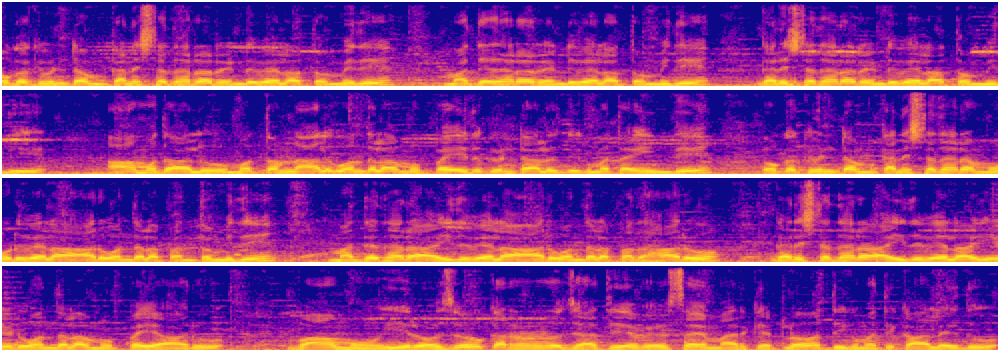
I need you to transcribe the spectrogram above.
ఒక క్వింటం కనిష్ట ధర రెండు వేల తొమ్మిది మధ్య ధర రెండు వేల తొమ్మిది గరిష్ట ధర రెండు వేల తొమ్మిది. ఆముదాలు మొత్తం నాలుగు వందల ముప్పై ఐదు క్వింటాలు దిగుమతి అయింది. ఒక క్వింటం కనిష్ట ధర మూడు వేల ఆరు వందల పంతొమ్మిది మధ్య ధర ఐదు వేల ఆరు వందల పదహారు గరిష్ట ధర ఐదు వేల ఏడు వందల ముప్పై ఆరు. వాము ఈరోజు కర్నూలు జాతీయ వ్యవసాయ మార్కెట్లో దిగుమతి కాలేదు.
